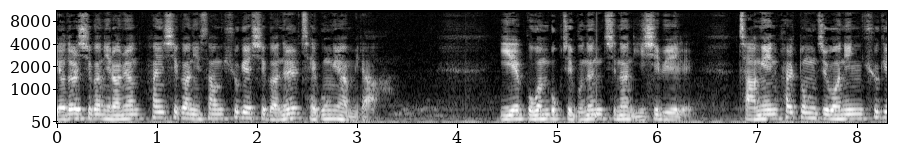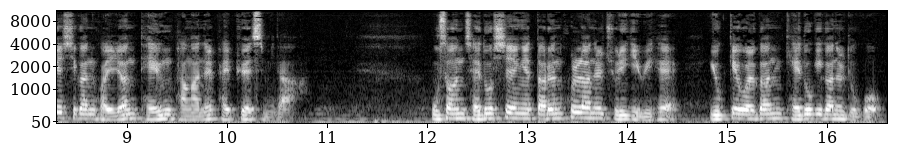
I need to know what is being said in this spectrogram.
8시간 일하면 1시간 이상 휴게 시간을 제공해야 합니다. 이에 보건복지부는 지난 22일 장애인 활동 지원인 휴게 시간 관련 대응 방안을 발표했습니다. 우선 제도 시행에 따른 혼란을 줄이기 위해 6개월간 계도 기간을 두고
